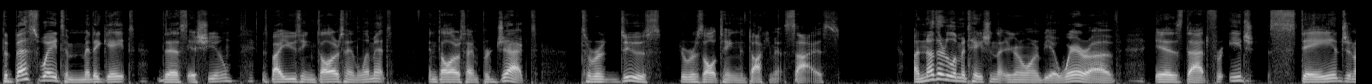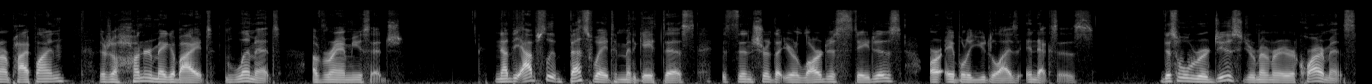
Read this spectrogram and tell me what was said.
The best way to mitigate this issue is by using limit and project to reduce your resulting document size. Another limitation that you're going to want to be aware of is that for each stage in our pipeline, there's a 100 megabyte limit of RAM usage. Now, the absolute best way to mitigate this is to ensure that your largest stages are able to utilize indexes. This will reduce your memory requirements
